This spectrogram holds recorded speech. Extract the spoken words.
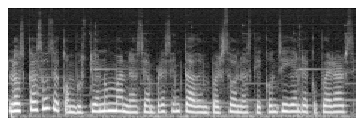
Los casos de combustión humana se han presentado en personas que consiguen recuperarse,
